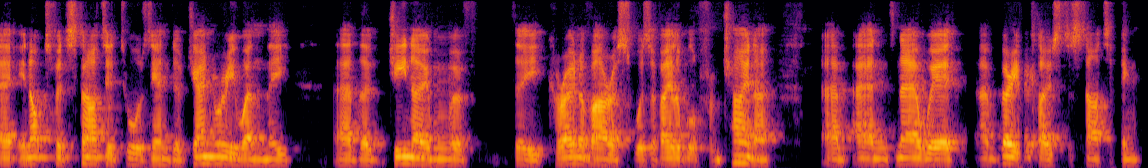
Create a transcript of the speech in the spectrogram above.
uh, in Oxford started towards the end of January when the, uh, the genome of the coronavirus was available from China. Um, and now we're um, very close to starting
